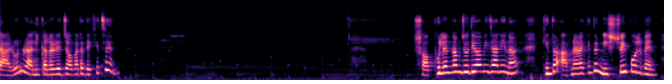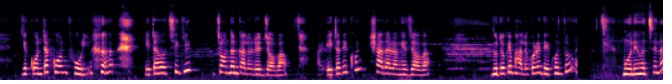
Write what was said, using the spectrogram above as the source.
দারুণ, রানী কালারের জবাটা দেখেছেন? সব ফুলের নাম যদিও আমি জানি না, কিন্তু আপনারা কিন্তু নিশ্চয়ই বলবেন যে কোনটা কোন ফুল, এটা হচ্ছে কি চন্দন কালারের জবা। আর এটা দেখুন সাদা রঙের জবা। দুটোকে ভালো করে দেখুন তো। মনে হচ্ছে না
